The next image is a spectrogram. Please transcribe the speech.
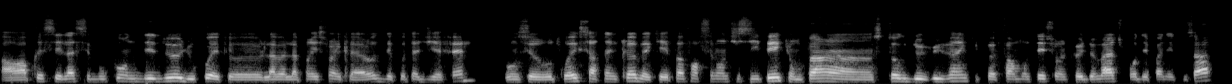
Alors après, c'est là, c'est beaucoup en D2, du coup, avec l'apparition avec la hausse des quotas de JFL on s'est retrouvé avec certains clubs qui n'avaient pas forcément anticipé, qui n'ont pas un stock de U20 qui peuvent faire monter sur une feuille de match pour dépanner tout ça.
